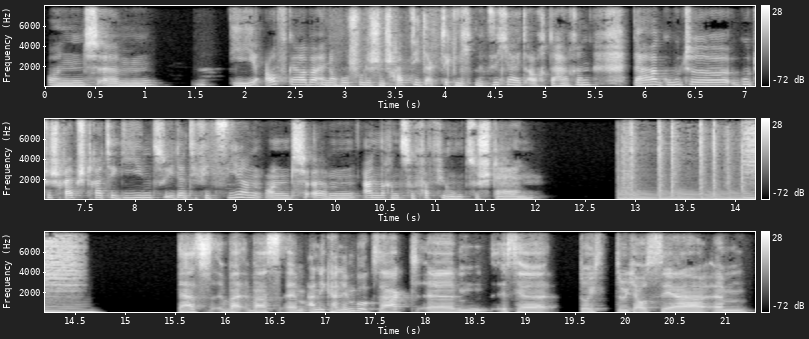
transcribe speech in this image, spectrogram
Und ähm, die Aufgabe einer hochschulischen Schreibdidaktik liegt mit Sicherheit auch darin, da gute, gute Schreibstrategien zu identifizieren und ähm, anderen zur Verfügung zu stellen. Das, was ähm, Annika Limburg sagt, ähm, ist ja durch, durchaus sehr ähm,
